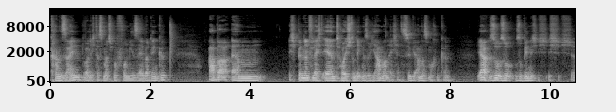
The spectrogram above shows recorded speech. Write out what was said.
Kann sein, weil ich das manchmal von mir selber denke. Aber ähm, ich bin dann vielleicht eher enttäuscht und denke mir so, ja Mann, ich hätte es irgendwie anders machen können. Ja, so, so, so bin ich. Ich, ich, ich äh,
